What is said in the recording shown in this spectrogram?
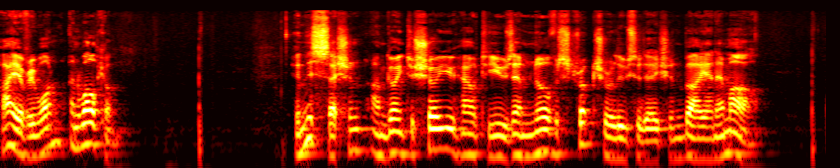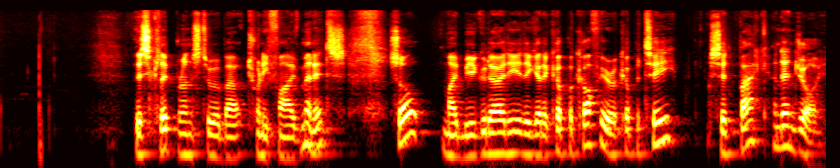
Hi everyone and welcome. In this session I'm going to show you how to use MNOVA structure elucidation by NMR. This clip runs to about 25 minutes, so might be a good idea to get a cup of coffee or a cup of tea, sit back and enjoy.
